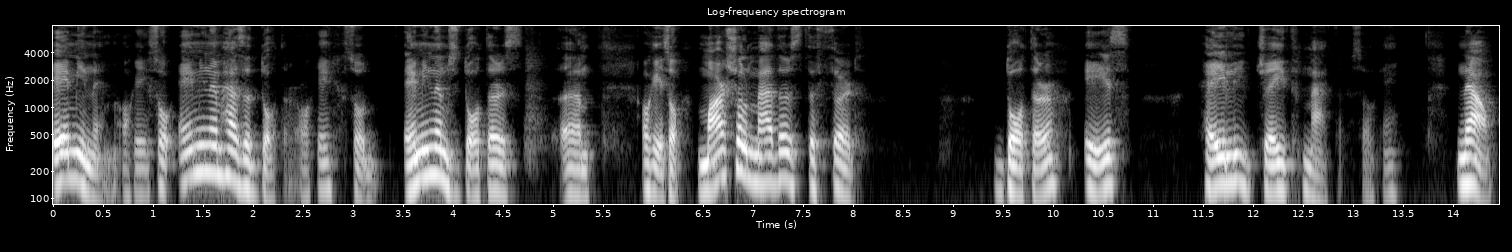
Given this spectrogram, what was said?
Eminem, okay, so Eminem has a daughter, okay, so Eminem's daughter's, um, okay, so Marshall Mathers the third daughter is Haley Jade Mathers, okay. Now,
